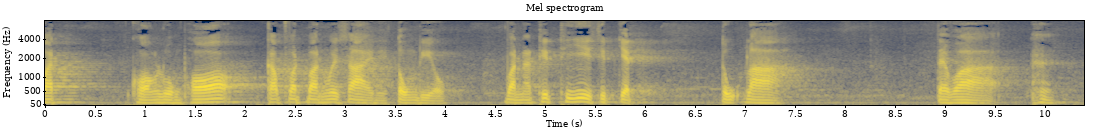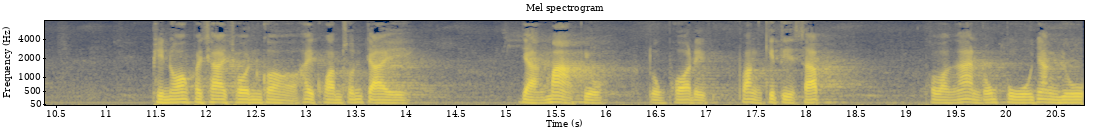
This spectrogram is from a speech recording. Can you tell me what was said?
วัดของหลวงพ่อกับวัดบ้านห้วยทรายนี่ตรงเดียว วันอาทิตย์ที่ 27 ตุลา แต่ว่าพี่น้องประชาชนก็ให้ความสนใจ อย่างมากอยู่หลวงพ่อได้ฟังกิติทรัพย์เพราะว่างานหลวงปู่ยั่งอยู่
